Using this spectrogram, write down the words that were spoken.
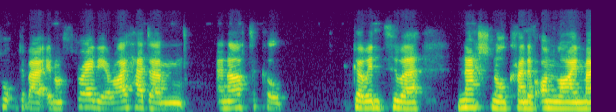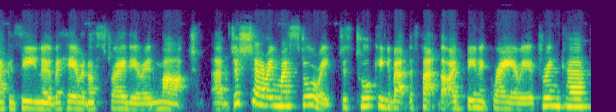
talked about in Australia, I had um, an article go into a national kind of online magazine over here in Australia in March, uh, just sharing my story, just talking about the fact that I'd been a grey area drinker.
